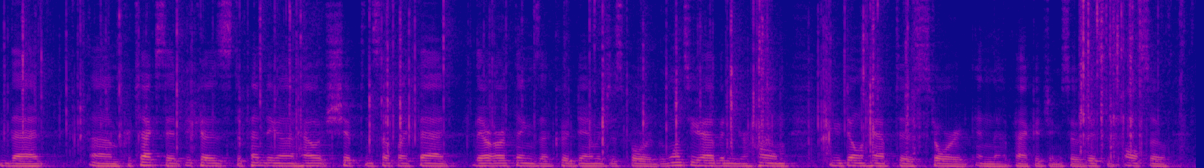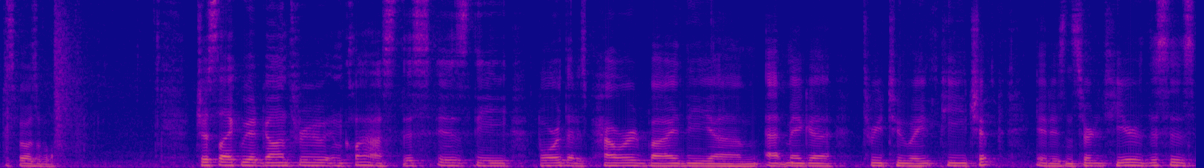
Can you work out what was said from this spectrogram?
that um, protects it because depending on how it's shipped and stuff like that, there are things that could damage this board. But once you have it in your home, you don't have to store it in that packaging. So this is also disposable. Just like we had gone through in class, this is the board that is powered by the um, Atmega 328P chip. It is inserted here. This is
